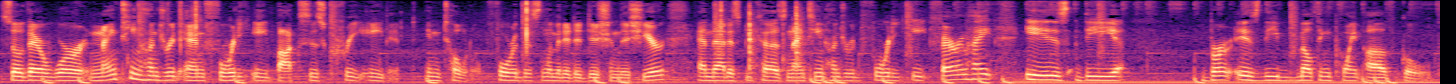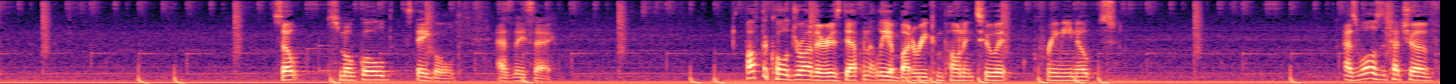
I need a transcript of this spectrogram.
So there were 1948 boxes created in total for this limited edition this year and that is because 1948 Fahrenheit is the is the melting point of gold. So, smoke gold, stay gold, as they say. Off the cold draw, there is definitely a buttery component to it, creamy notes, as well as a touch of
